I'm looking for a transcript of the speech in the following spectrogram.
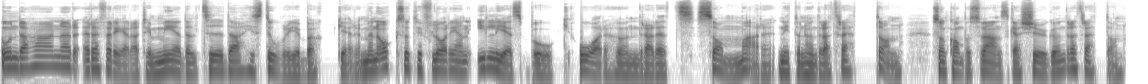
Unda Hörner refererar till medeltida historieböcker men också till Florian Iljes bok Århundradets sommar 1913 som kom på svenska 2013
